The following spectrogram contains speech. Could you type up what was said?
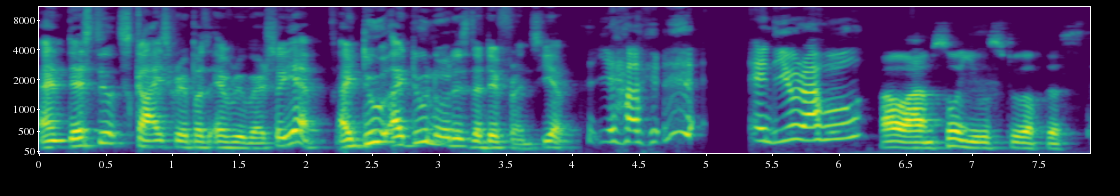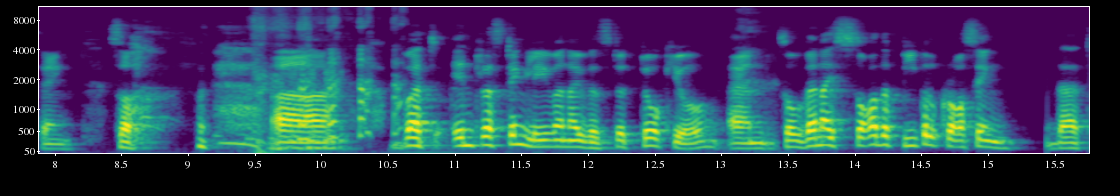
and there's still skyscrapers everywhere. So yeah, I do I do notice the difference. Yeah. Yeah. And you, Rahul? Oh, I'm so used to of this thing. So uh, but interestingly, when I visited Tokyo, and so when I saw the people crossing that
